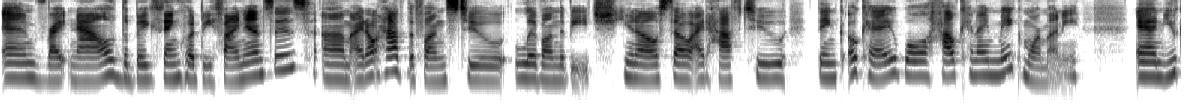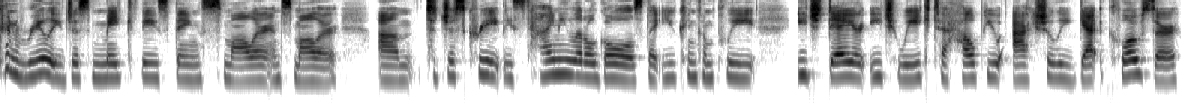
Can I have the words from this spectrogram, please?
And right now, the big thing would be finances. Um, I don't have the funds to live on the beach, you know, so I'd have to think, okay, well, how can I make more money? And you can really just make these things smaller and smaller um, to just create these tiny little goals that you can complete each day or each week to help you actually get closer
